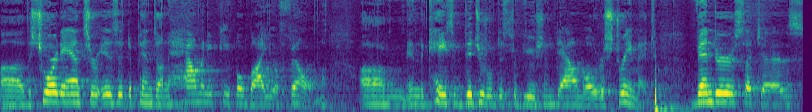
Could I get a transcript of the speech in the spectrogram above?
Uh, the short answer is it depends on how many people buy your film. Um, in the case of digital distribution, download or stream it. Vendors such as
